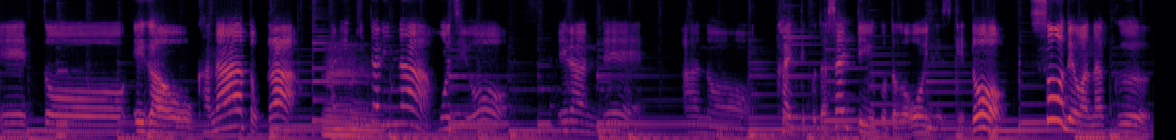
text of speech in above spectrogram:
えーと、笑顔かなとか、うん、ありきたりな文字を選んであの書いてくださいっていうことが多いんですけどそうではなく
